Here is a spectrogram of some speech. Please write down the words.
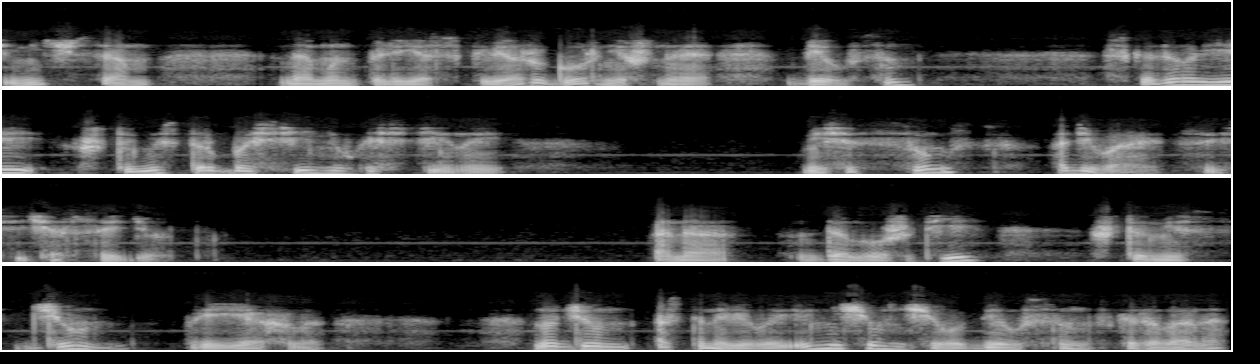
семи часам на Монпелье-сквер горничная Билсон сказала ей, что мистер Бассини в гостиной. Миссис Сомс одевается и сейчас сойдет. Она доложит ей, что мисс Джон приехала, но Джон остановила ее. «Ничего, ничего, Билсон», — сказала она,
